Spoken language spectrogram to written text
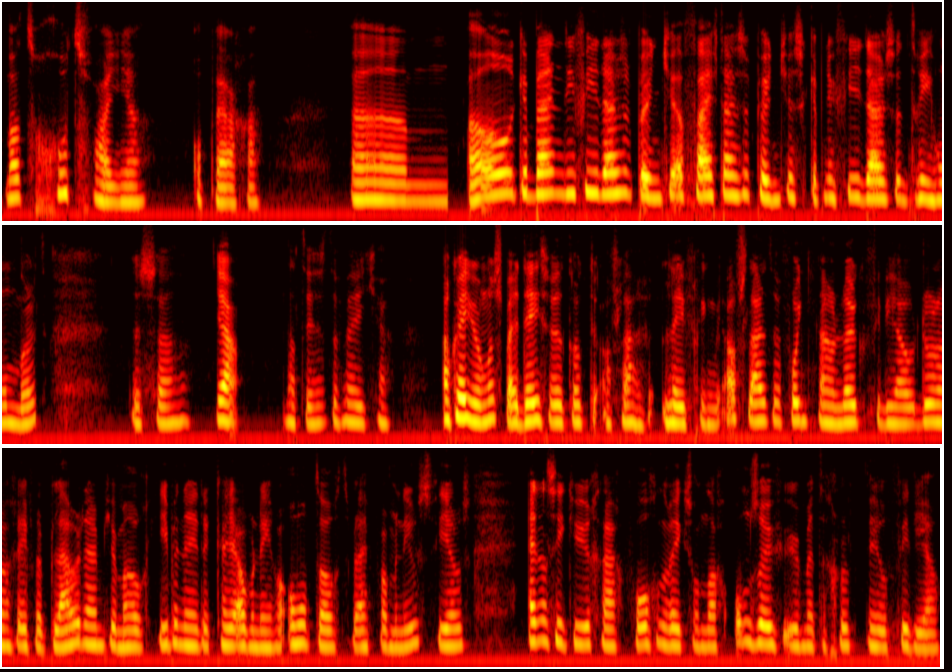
Wat goed van je. Opbergen. Um, oh, ik heb bijna die 4000 puntjes, of 5000 puntjes. Ik heb nu 4300. Dus uh, ja, dat is het een beetje. Oké jongens, bij deze wil ik ook de aflevering weer afsluiten. Vond je nou een leuke video? Doe dan even het blauwe duimpje omhoog. Hier beneden kan je abonneren om op de hoogte te blijven van mijn nieuwste video's. En dan zie ik jullie graag volgende week zondag om 7 uur met een gloednieuwe video.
